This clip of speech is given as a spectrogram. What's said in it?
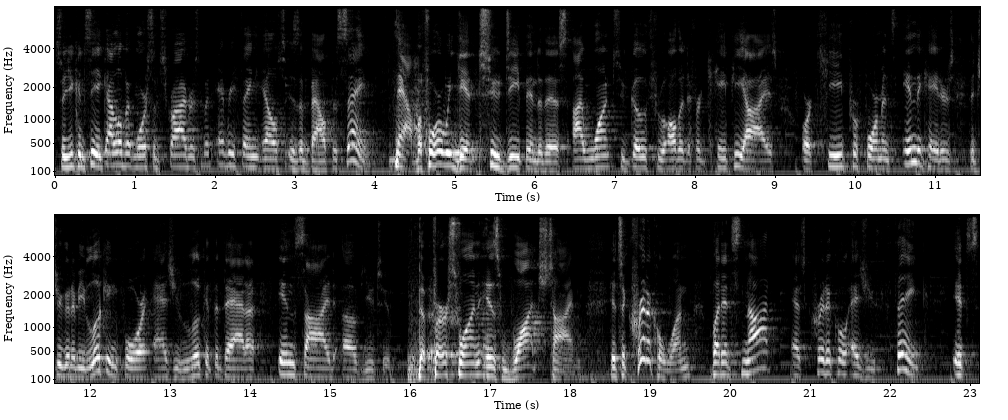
So you can see it got a little bit more subscribers but everything else is about the same. Now before we get too deep into this I want to go through all the different KPIs or key performance indicators that you're going to be looking for as you look at the data inside of YouTube. The first one is watch time. It's a critical one but it's not as critical as you think it's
